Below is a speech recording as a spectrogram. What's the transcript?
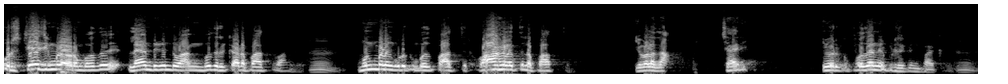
ஒரு ஸ்டேஜுக்கு மேல வரும்போது லேண்டு கிண்டு வாங்கும்போது ரெக்கார்டை பார்த்து வாங்கு. முன்பணம் கொடுக்கும்போது பார்த்து வாகனத்துல பார்த்து. இவ்வளவுதான். சரி. இவருக்கு புதன் எப்படி இருக்குன்னு பாக்குறேன் ம்.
